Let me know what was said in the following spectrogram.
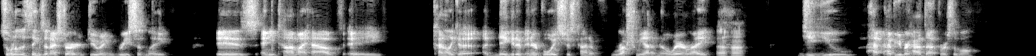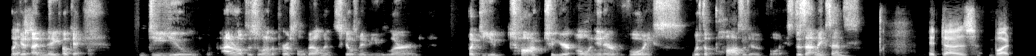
So one of the things that I started doing recently is anytime I have a kind of like a, a negative inner voice just kind of rush me out of nowhere, right? Uh huh. Do you have, have you ever had that first of all? Like yes. a, a neg- okay. Do you? I don't know if this is one of the personal development skills maybe you learned, but do you talk to your own inner voice with a positive voice? Does that make sense? It does, but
